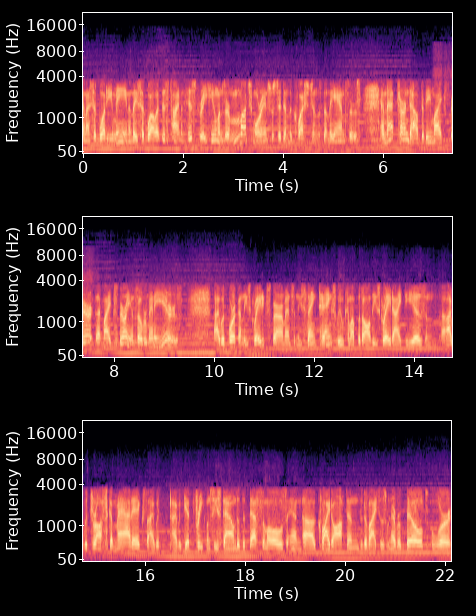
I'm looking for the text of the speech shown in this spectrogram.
And I said, What do you mean? And they said, Well, at this time in history, humans are much more interested in the questions than the answers. And that turned out to be my experience, my experience over many years. I would work on these great experiments and these think tanks. We would come up with all these great ideas, and I would draw schematics. I would I would get frequencies down to the decimals, and uh, quite often the devices were never built, or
